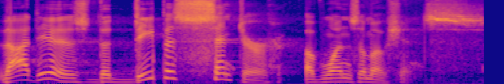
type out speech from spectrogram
The idea is the deepest center of one's emotions.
